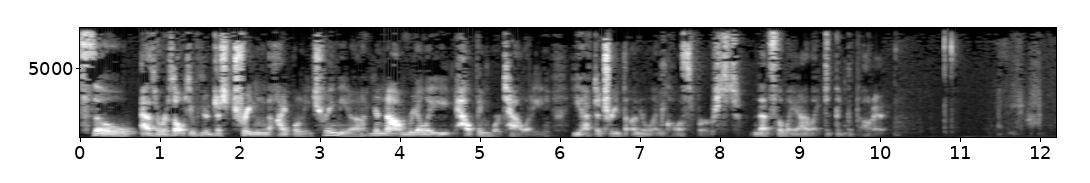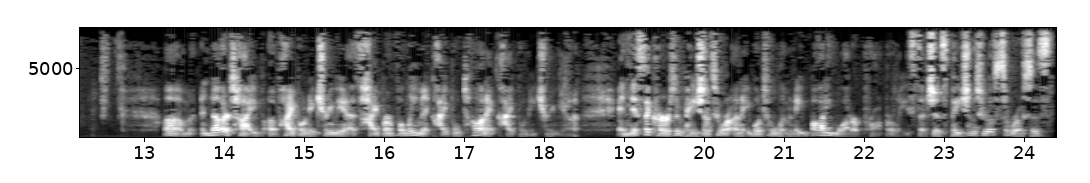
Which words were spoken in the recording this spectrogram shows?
So as a result, if you're just treating the hyponatremia, you're not really helping mortality. You have to treat the underlying cause first. That's the way I like to think about it. Um, another type of hyponatremia is hypervolemic hypotonic hyponatremia. And this occurs in patients who are unable to eliminate body water properly, such as patients who have cirrhosis,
